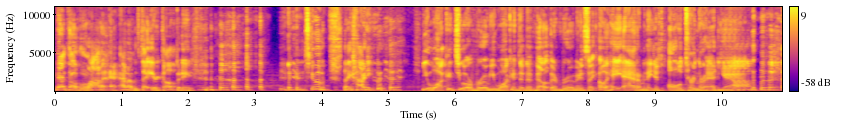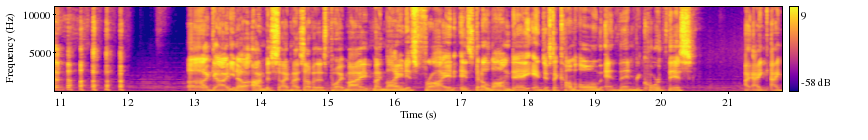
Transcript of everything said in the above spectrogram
there's a lot of atoms at your company. Two, like, how do you? you walk into a room, you walk into the development room, and it's like, oh, hey, Adam, and they just all turn their head. Yeah. yeah. God, you know, I'm beside myself at this point. My my mind is fried. It's been a long day and just to come home and then record this, I I, I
